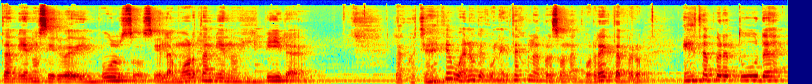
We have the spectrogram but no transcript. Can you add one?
también nos sirve de impulso, si el amor también nos inspira. La cuestión es que, bueno, que conectas con la persona correcta, pero esta apertura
